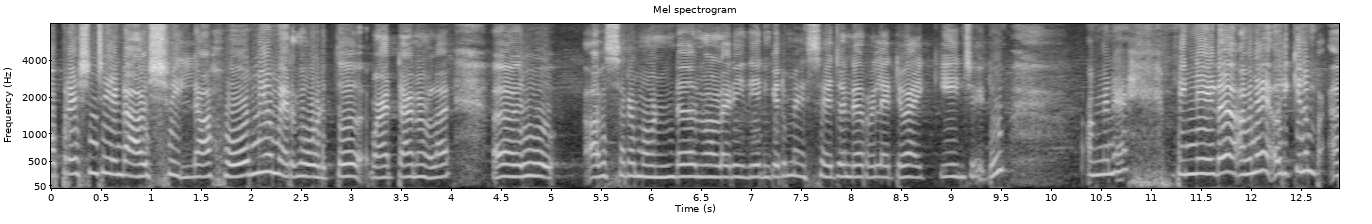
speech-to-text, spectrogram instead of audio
ഓപ്പറേഷൻ ചെയ്യേണ്ട ആവശ്യമില്ല ഹോമിയോ മരുന്ന് കൊടുത്ത് മാറ്റാനുള്ള ഒരു അവസരമുണ്ട് എന്നുള്ള രീതിയിൽ എനിക്കൊരു മെസ്സേജ് എന്റെ റിലേറ്റീവ് അയക്കുകയും ചെയ്തു. അങ്ങനെ പിന്നീട് അവന് ഒരിക്കലും ആ,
